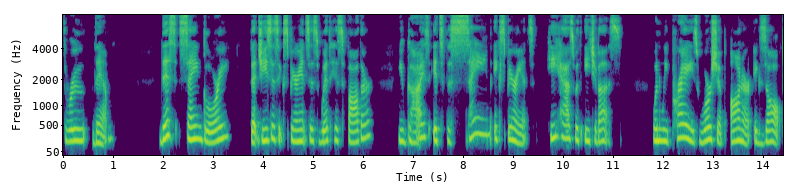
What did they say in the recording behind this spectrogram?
through them. This same glory that Jesus experiences with his Father you guys, it's the same experience He has with each of us. When we praise, worship, honor, exalt,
